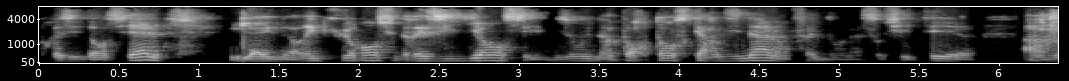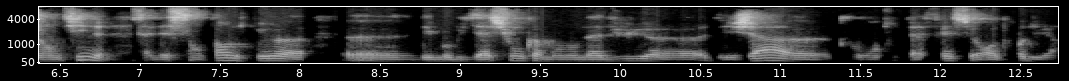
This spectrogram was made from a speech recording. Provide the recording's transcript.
présidentielles, il a une récurrence, une résilience et disons une importance cardinale en fait dans la société euh, argentine. Ça laisse s'entendre que euh, euh, des mobilisations comme on en a vu déjà pourront tout à fait se reproduire.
